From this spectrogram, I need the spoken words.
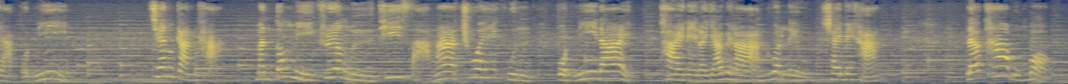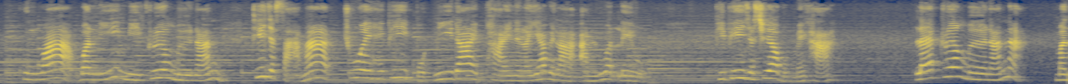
อยากปลดหนี้เช่นกันค่ะ มันต้องมีเครื่องมือที่สามารถช่วยให้คุณปลดหนี้ได้ ภายในระยะเวลาอันรวดเร็วใช่ไหมคะ แล้วถ้าผมบอก คุณว่าวันนี้มีเครื่องมือนั้น ที่จะสามารถช่วยให้พี่ปลดหนี้ได้ภายในระยะเวลาอันรวดเร็ว พี่ๆจะเชื่อผมไหมคะ และเครื่องมือนั้นน่ะ มัน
